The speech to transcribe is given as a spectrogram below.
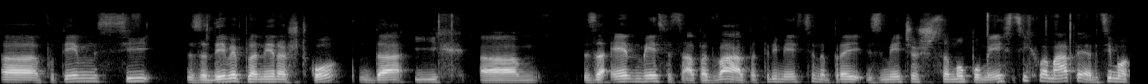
uh, potem si zadeve planiraš tako, da jih um, za en mesec ali pa dva ali pa tri mesece naprej zmečeš samo po mesecih v mape. Recimo,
